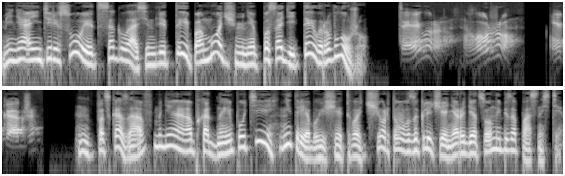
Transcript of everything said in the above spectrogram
меня интересует, согласен ли ты помочь мне посадить Тейлора в лужу?» «Тейлора? В лужу? И как же?» подсказав мне обходные пути, не требующие этого чертового заключения радиационной безопасности.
